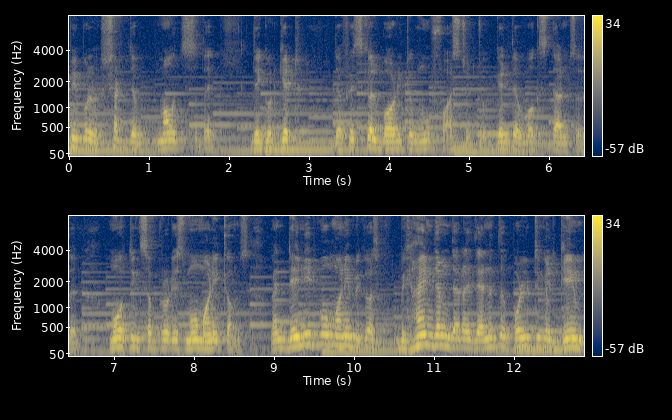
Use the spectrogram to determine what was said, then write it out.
people, shut their mouths so that they could get the physical body to move faster to get their works done so that more things are produced, more money comes. When they need more money because behind them there is another political game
